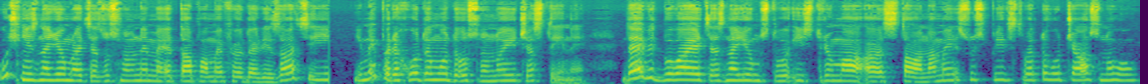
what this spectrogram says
Учні знайомляться з основними етапами феодалізації, і ми переходимо до основної частини, де відбувається знайомство із трьома е, станами суспільства тогочасного.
